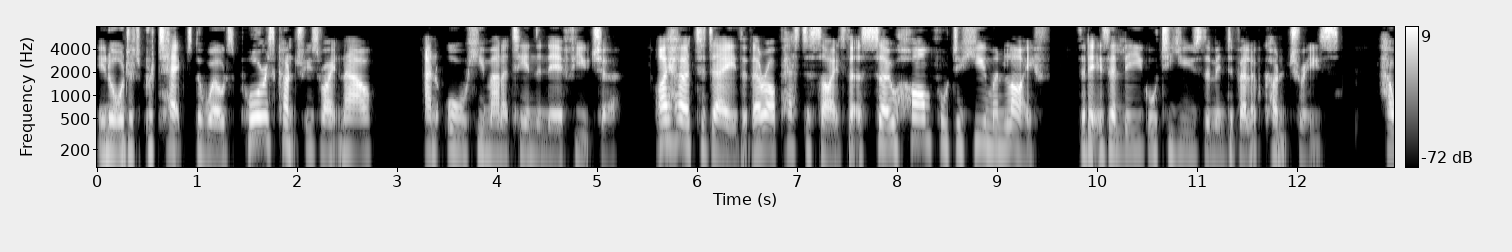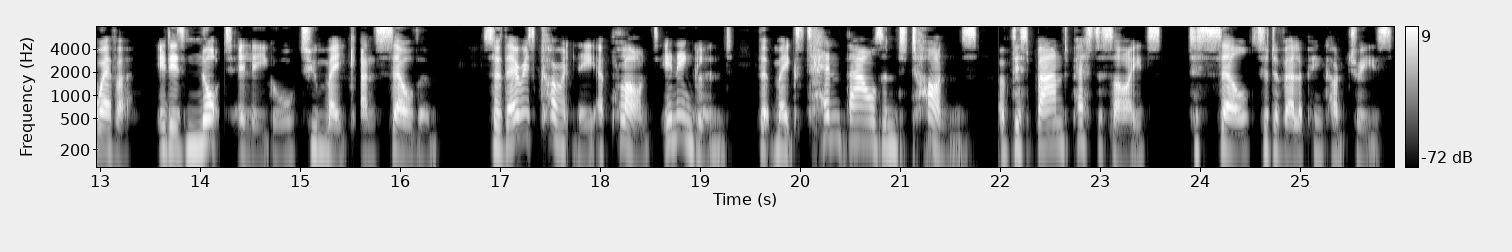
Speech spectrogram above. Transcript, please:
in order to protect the world's poorest countries right now and all humanity in the near future. I heard today that there are pesticides that are so harmful to human life that it is illegal to use them in developed countries. However, it is not illegal to make and sell them. So there is currently a plant in England that makes 10,000 tons of this banned pesticides to sell to developing countries.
